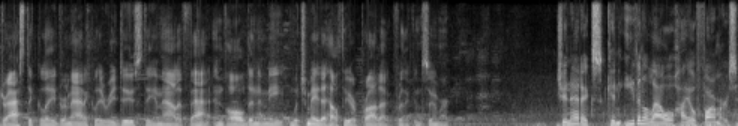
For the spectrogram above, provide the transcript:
drastically, dramatically reduce the amount of fat involved in the meat, which made a healthier product for the consumer. Genetics can even allow Ohio farmers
